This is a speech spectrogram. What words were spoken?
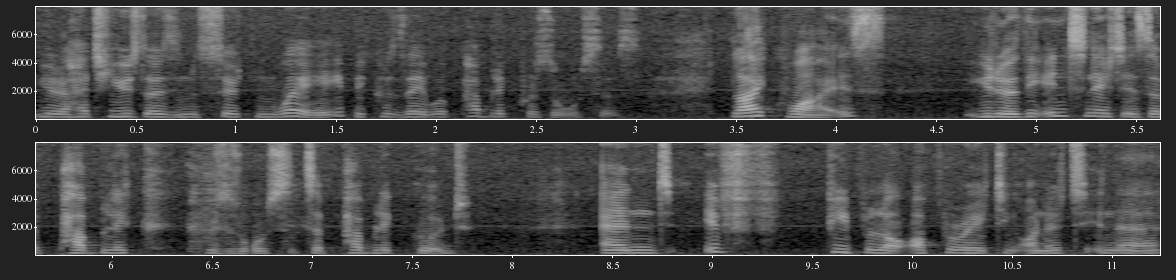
you know had to use those in a certain way because they were public resources. Likewise, you know, the internet is a public resource, it's a public good. And if people are operating on it in a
